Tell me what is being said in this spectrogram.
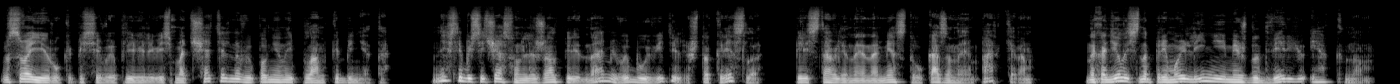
В своей рукописи вы привели весьма тщательно выполненный план кабинета. Если бы сейчас он лежал перед нами, вы бы увидели, что кресло, переставленное на место, указанное Паркером, находилось на прямой линии между дверью и окном.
